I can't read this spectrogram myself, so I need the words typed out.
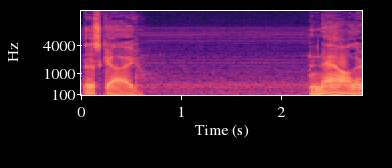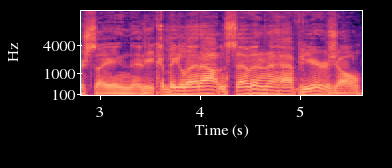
this guy. Now they're saying that he could be let out in seven and a half years, y'all.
